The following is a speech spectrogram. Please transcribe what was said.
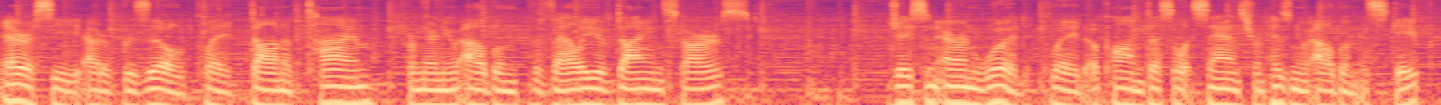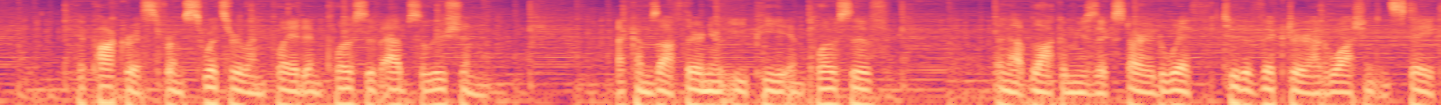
Heresy out of Brazil played Dawn of Time from their new album The Valley of Dying Stars. Jason Aaron Wood played Upon Desolate Sands from his new album Escape. Hippocris from Switzerland played Implosive Absolution. That comes off their new EP Implosive. And that block of music started with To the Victor out of Washington State.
